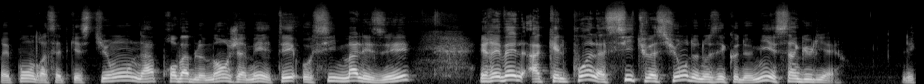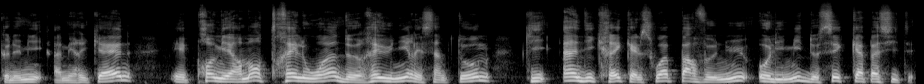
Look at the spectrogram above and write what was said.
Répondre à cette question n'a probablement jamais été aussi malaisé et révèle à quel point la situation de nos économies est singulière. L'économie américaine est premièrement très loin de réunir les symptômes qui indiqueraient qu'elle soit parvenue aux limites de ses capacités.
